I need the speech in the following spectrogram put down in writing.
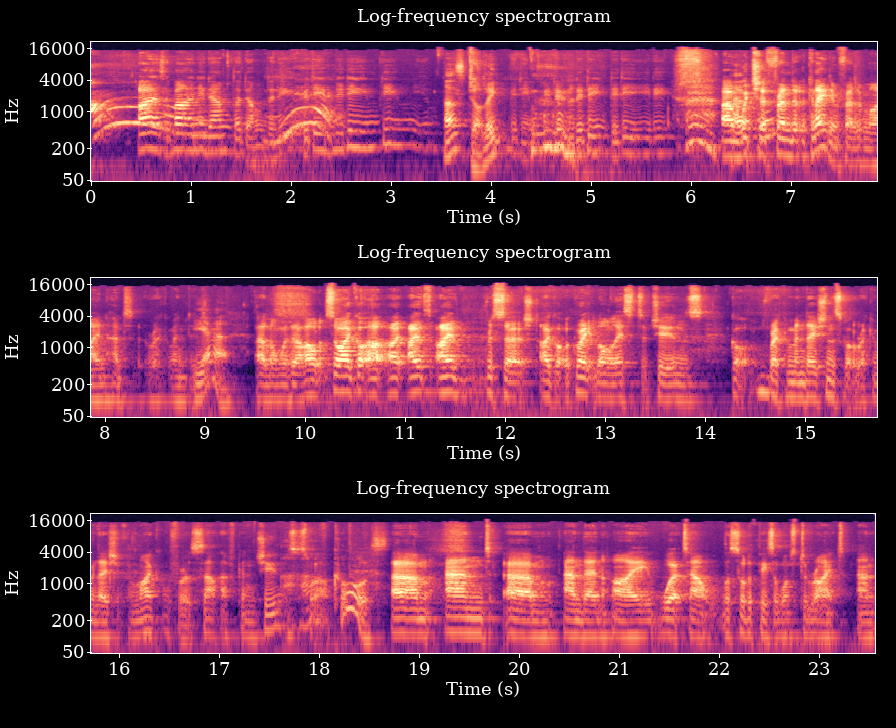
Ah, I'se the B'y, dum da dum da dee, ba dee, dee, dee, That's jolly. um, which a friend, a Canadian friend of mine, had recommended. Yeah. Along with a whole, so I got, I, I, I researched. I got a great long list of tunes. Got recommendations. Got a recommendation from Michael for a South African tunes as well. Of course. Um, and um, and then I worked out the sort of piece I wanted to write and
